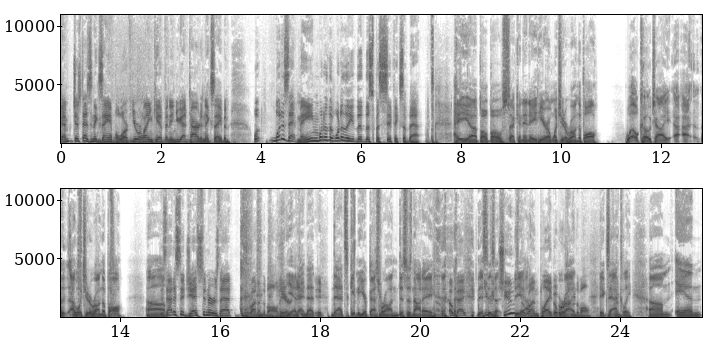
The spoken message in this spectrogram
um, just as an example, or if you were Lane Kiffin and you got tired of Nick Saban, what what does that mean? What are the what are the the, the specifics of that? Hey, uh, Bobo, second and eight here. I want you to run the ball. Well, coach, I I, I want you to run the ball. Um, is that a suggestion or is that running the ball here? yeah, that, that it, that's give me your best run. This is not a okay. this you is can a, choose yeah, the run play, but we're right, running the ball exactly. Um, and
